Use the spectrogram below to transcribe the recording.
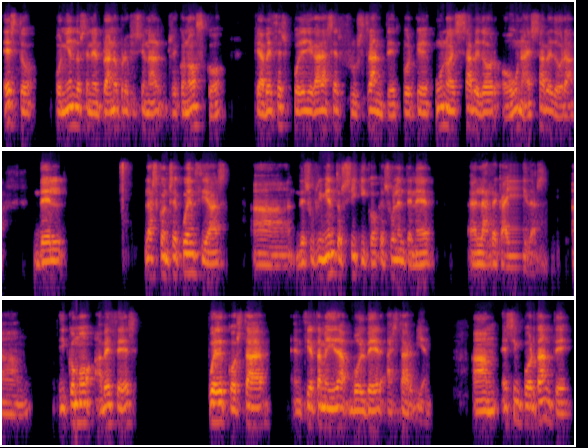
Esto, poniéndose en el plano profesional, reconozco que a veces puede llegar a ser frustrante porque uno es sabedor o una es sabedora de las consecuencias ah, de sufrimiento psíquico que suelen tener eh, las recaídas. Y cómo a veces puede costar en cierta medida, volver a estar bien. es importante,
